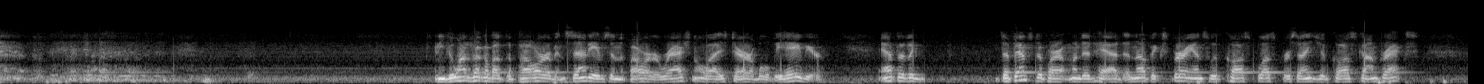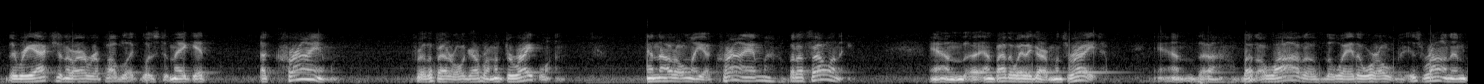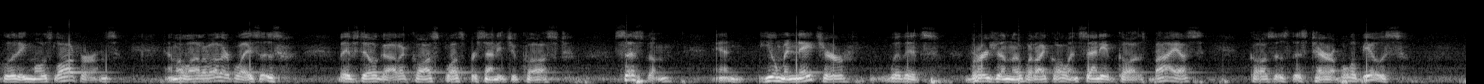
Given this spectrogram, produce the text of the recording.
if you want to talk about the power of incentives and the power to rationalize terrible behavior, after the Defense Department had had enough experience with cost plus percentage of cost contracts. The reaction of our republic was to make it a crime for the federal government to write one. And not only a crime, but a felony. And, uh, and by the way, the government's right. And, uh, but a lot of the way the world is run, including most law firms and a lot of other places, they've still got a cost plus percentage of cost system. And human nature, with its version of what I call incentive caused bias causes this terrible abuse.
